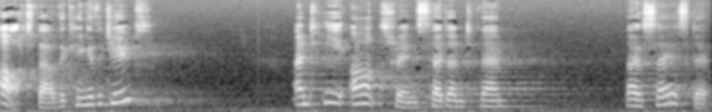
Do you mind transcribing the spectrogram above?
Art thou the king of the Jews? And he answering said unto them, Thou sayest it.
